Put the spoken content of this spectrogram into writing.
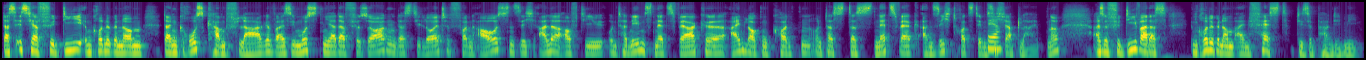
das ist ja für die im Grunde genommen dann Großkampflage, weil sie mussten ja dafür sorgen, dass die Leute von außen sich alle auf die Unternehmensnetzwerke einloggen konnten und dass das Netzwerk an sich trotzdem ja. sicher bleibt. Ne? Also für die war das im Grunde genommen ein Fest, diese Pandemie.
